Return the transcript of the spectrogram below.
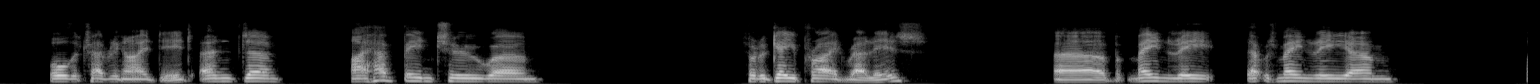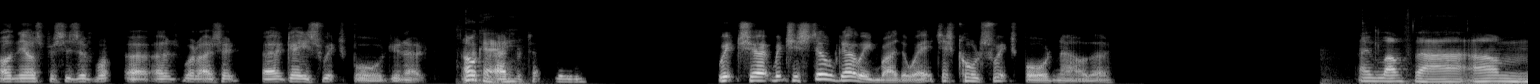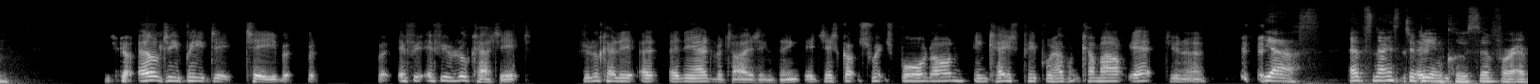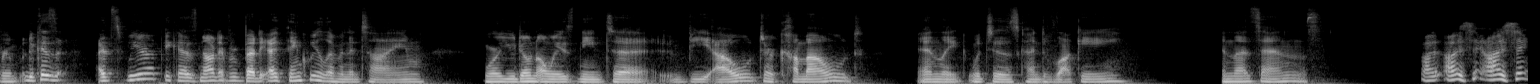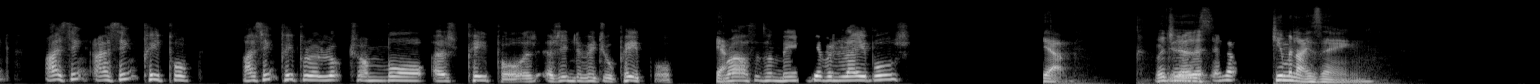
all the travelling I did, and um, I have been to um, sort of gay pride rallies, uh, but mainly that was mainly um, on the auspices of what uh, as what I said, uh, gay switchboard. You know, Okay. which uh, which is still going, by the way. It's just called Switchboard now, though. I love that. Um, it's got LGBT, but but but if you if you look at it, if you look at it at any advertising thing, it just got switchboard on in case people haven't come out yet. You know. yes, it's nice to be inclusive for everyone because it's weird because not everybody. I think we live in a time where you don't always need to be out or come out, and like which is kind of lucky in that sense. I, I think I think I think I think people I think people are looked on more as people, as, as individual people, yeah. rather than being given labels. Yeah. Which you is not... humanizing.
